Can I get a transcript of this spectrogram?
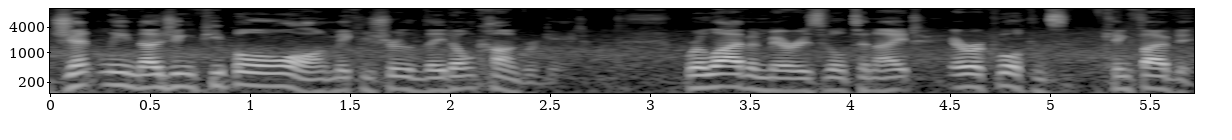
gently nudging people along, making sure that they don't congregate. We're live in Marysville tonight. Eric Wilkinson, King 5 News.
